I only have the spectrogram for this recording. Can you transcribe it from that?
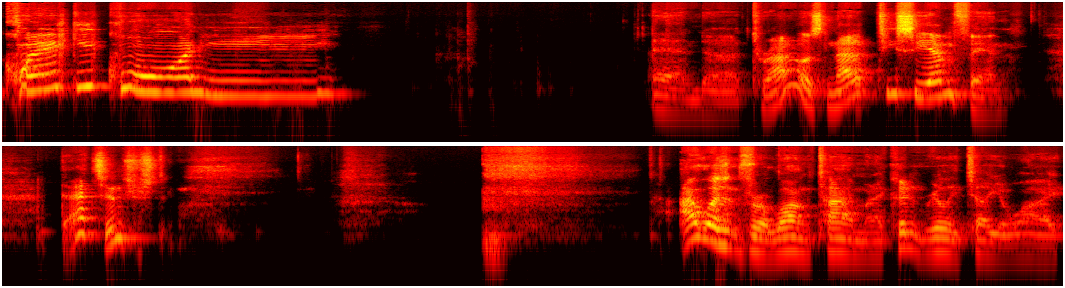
quanky Quanny. And uh, Toronto is not a TCM fan. That's interesting. I wasn't for a long time, and I couldn't really tell you why.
